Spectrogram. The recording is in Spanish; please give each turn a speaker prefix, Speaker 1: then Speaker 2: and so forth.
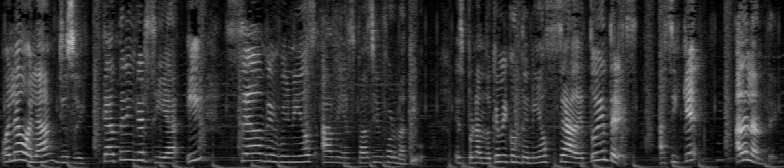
Speaker 1: Hola, hola, yo soy Katherine García y sean bienvenidos a mi espacio informativo, esperando que mi contenido sea de tu interés. Así que, adelante.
